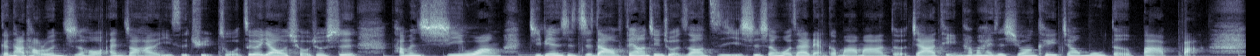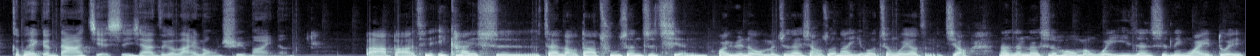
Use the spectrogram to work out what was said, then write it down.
跟他讨论之后，按照他的意思去做。这个要求就是，他们希望，即便是知道非常清楚的知道自己是生活在两个妈妈的家庭，他们还是希望可以叫穆德爸爸。可不可以跟大家解释一下这个来龙去脉呢？爸爸，其实一开始在老大出生之前怀孕了，我们就在想说，那以后称谓要怎么叫？那是那时候我们唯一认识另外一对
